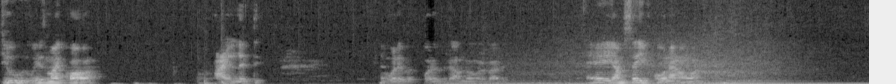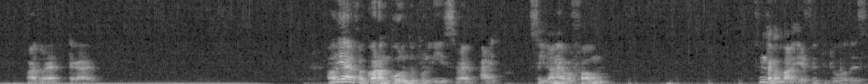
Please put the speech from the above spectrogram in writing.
Dude, where's my car? I left it. Whatever, whatever, I don't know about it. Hey, I'm safe, call 911. Oh, I thought I had the guy. Oh yeah, I forgot I'm calling the police, right? I so you don't have a phone? Seems like a lot of effort to do all this.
